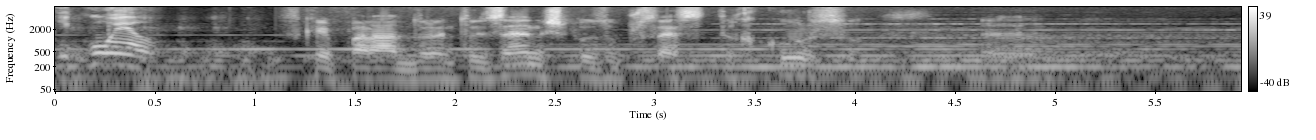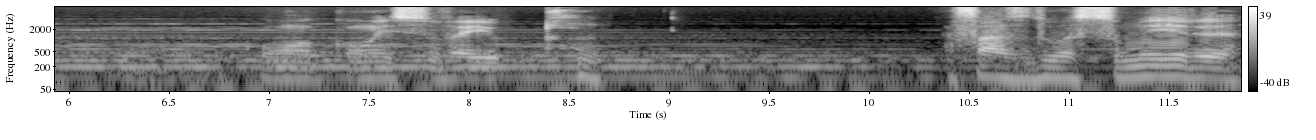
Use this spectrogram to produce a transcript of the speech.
e com ele. Fiquei parado durante dois anos, depois o processo de recurso. Eh, com, com isso veio a fase do assumir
